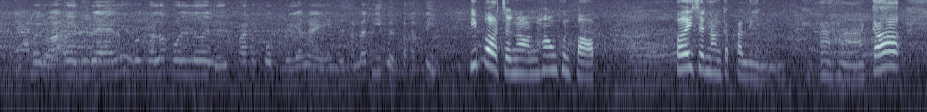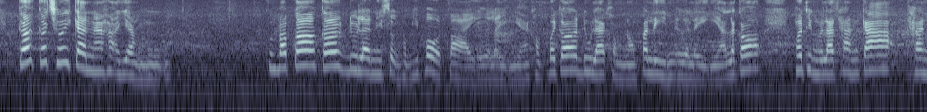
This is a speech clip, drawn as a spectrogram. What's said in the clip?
คะพี่เป้ยบอกว่าเออดูแลลูกเป็นคนละคนเลยหรือคอยประกบหรือยังไงหรือทำหน้าที่เหมือนปกติพี่โปรดจะนอนห้องคุณป๊อปอ๋อเป้ยจะนอนกับปารินอ่าฮะก็ก็ก็ช่วยกันนะคะอย่าง คุณป๊อปก็ก็ดูแลในส่วนของพี่โปรดไปเอออะไรอย่างเงี้ยของเป้ยก็ดูแลของน้องปรินเอออะไรอย่างเงี้ยแล้วก็พอถึงเวลาทานก้าทาน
